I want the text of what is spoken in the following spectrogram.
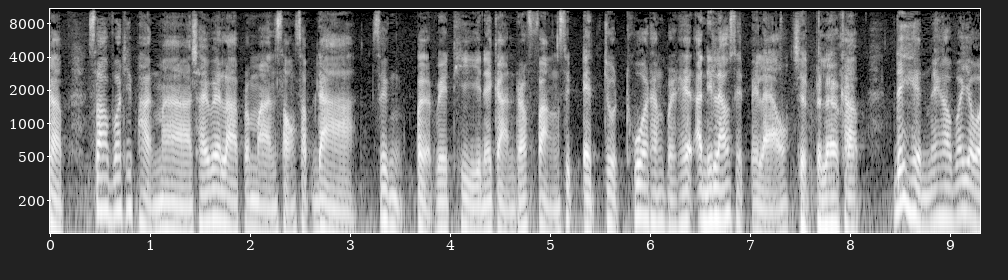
ครับ ทราบว่าที่ผ่านมาใช้เวลาประมาณ 2 สัปดาห์ ซึ่งเปิดเวทีในการรับฟัง 11 จุดทั่วทั้งประเทศ อันนี้แล้วเสร็จไปแล้ว เสร็จไปแล้วคครัรับบได้เห็นไหมครับว่าเยาว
